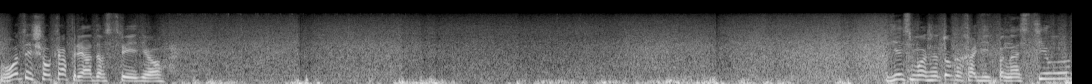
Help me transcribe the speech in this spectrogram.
Вот и шелкопряда встретил. Здесь можно только ходить по настилу.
